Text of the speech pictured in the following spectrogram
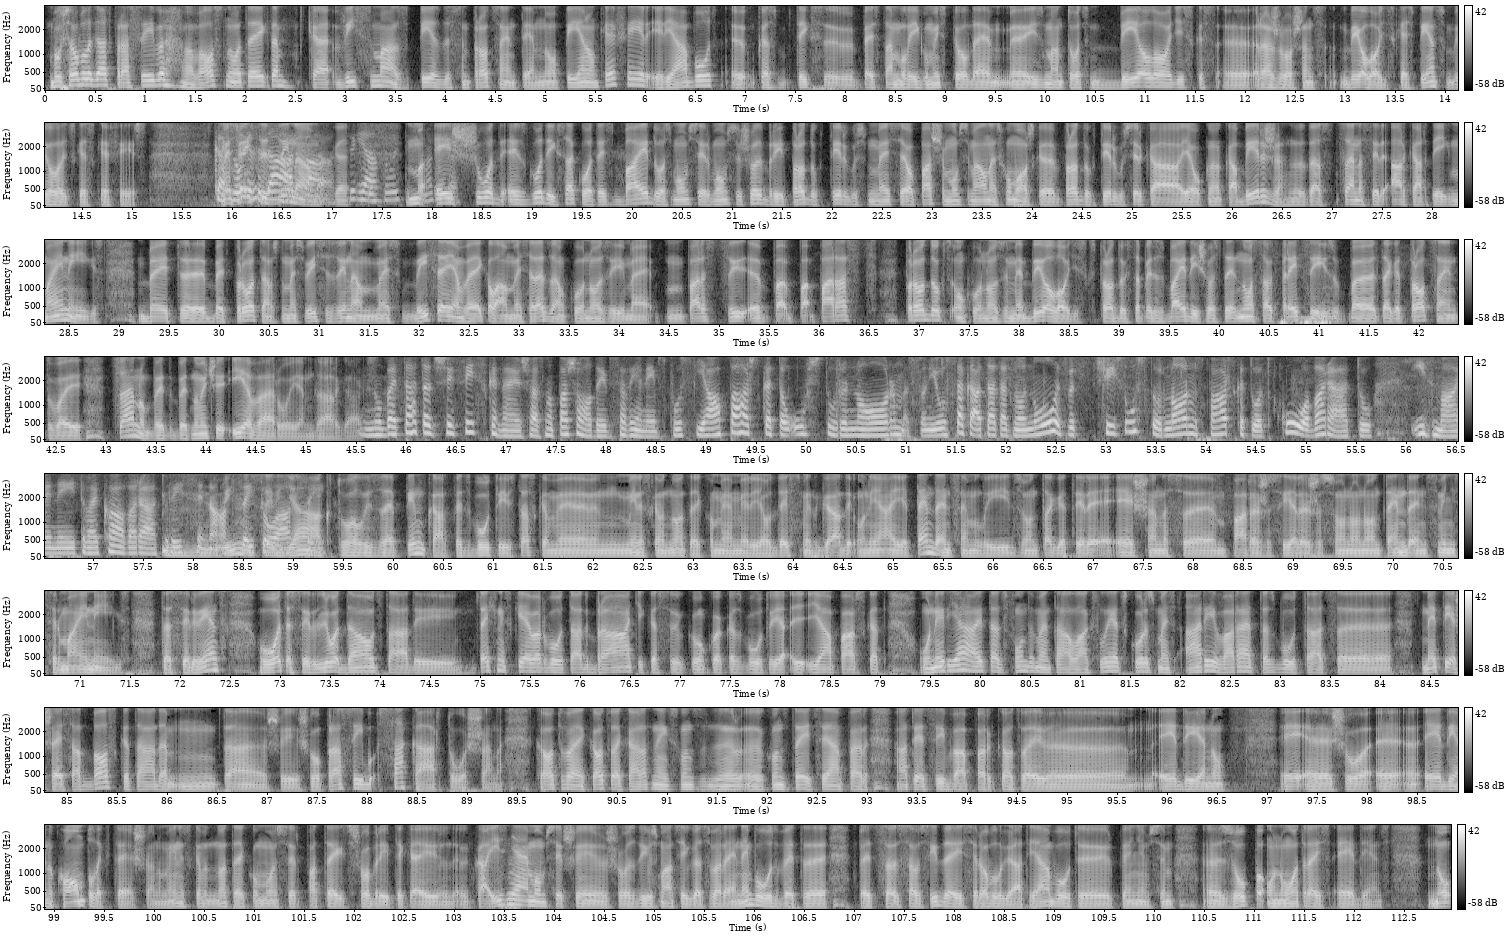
Būs obligāta prasība valsts noteikta, ka vismaz 50% no piena un kefīra ir jābūt, kas tiks pēc tam līguma izpildē izmantots bioloģiskas ražošanas, bioloģiskais piens un bioloģiskais kefīrs. Kas Mēs visi zinām, ka ma, es, šod, es godīgi sakot, es baidos. Mums ir, mums ir šobrīd produktu tirgus. Mēs jau paši, mums ir melnais humors, ka produktu tirgus ir kā, jau kā birža. Tās cenas ir ārkārtīgi mainīgas. Bet, bet protams, nu, mēs visi zinām, mēs visi ejam veikalā un mēs redzam, ko nozīmē parasts, pa, pa, parasts produkts un ko nozīmē bioloģisks produkts. Tāpēc es baidīšos nosaukt precīzu tagad, procentu vai cenu, bet, bet nu, viņš ir ievērojami dārgāks. Nu, Nu, bet tā tad šis izskanējušās no pašvaldības savienības puses jāpārskata uztura normas. Un jūs sakāt tātad no nulles, bet šīs uztura normas pārskatot, ko varētu izmainīt vai kā varētu risināt Viņas situāciju? Ir jāaktualizē pirmkārt pēc būtības tas, ka ministram noteikumiem ir jau desmit gadi un jāiet tendencēm līdzi, un tagad ir ēšanas paražas, ieražas un, un, un tendences viņas ir mainīgas. Tas ir viens. Otrs ir ļoti daudz tādi tehniskie varbūt tādi brāķi, kas, kas būtu jā, jāpārskata. Un ir, jā, ir tādas fundamentālākas lietas, kuras mēs arī varētu, tas būtu tāds e, netiešais atbalsts, ka tāda mm, tā, šī, šo prasību sakārtošana. Kaut vai, kaut vai kā Ratnīgs kundze kundz teica, jā, par attiecībā par kaut vai e, ēdienu. E, šo ēdienu komplektēšanu. Ministra noteikumos ir pateikts šobrīd tikai kā izņēmums ir šī, šos divus mācību gadus varēja nebūt, bet eh, pēc savas idejas ir obligāti jābūt, ir pieņemsim zupa un otrais ēdiens. Nu,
